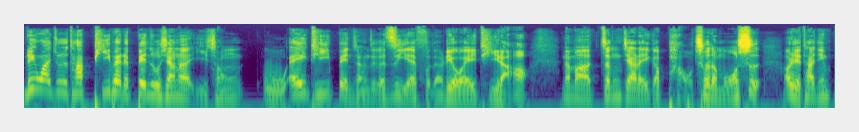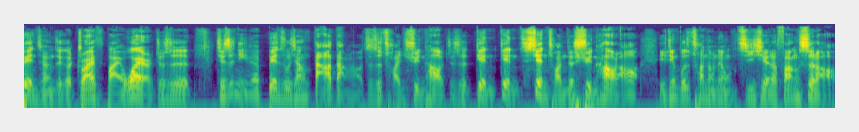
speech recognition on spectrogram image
另外就是它匹配的变速箱呢，已从五 AT 变成这个 ZF 的六 AT 了啊。那么增加了一个跑车的模式，而且它已经变成这个 Drive by Wire，就是其实你的变速箱打档啊，只是传讯号，就是电电线传的讯号了啊，已经不是传统那种机械的方式了啊。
